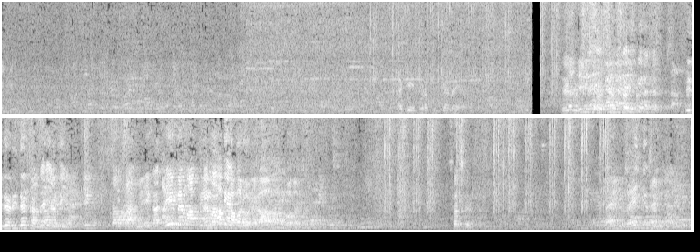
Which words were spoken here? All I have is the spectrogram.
थैंक यू अजय थोड़ा पीछे आना यार। एक सर सर सर इधर इधर कर सर यहाँ पे यहाँ सब साथ में एक आइए मैम आप मैम, आप कवर हो रहे हैं। हाँ हाँ, बहुत अच्छा। Sir sir. Thank you sir ये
